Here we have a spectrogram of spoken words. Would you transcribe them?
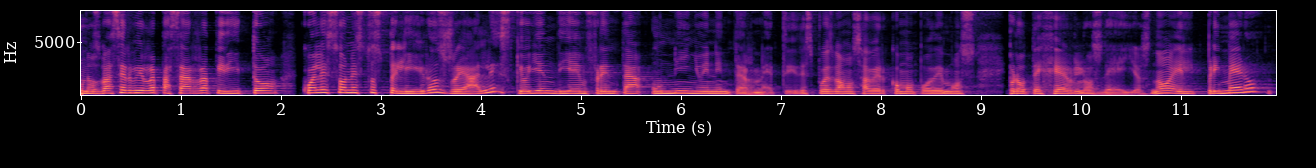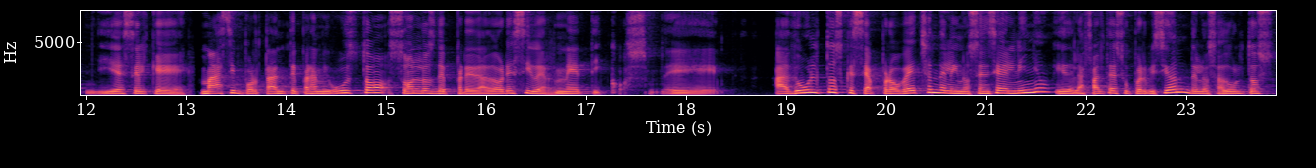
nos va a servir repasar rapidito cuáles son estos peligros reales que hoy en día enfrenta un niño en Internet. Y después vamos a ver cómo podemos protegerlos de ellos, ¿no? El primero, y es el que más importante para mi gusto, son los depredadores cibernéticos. Eh, adultos que se aprovechan de la inocencia del niño y de la falta de supervisión de los adultos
